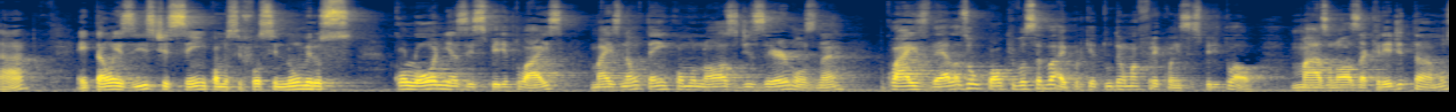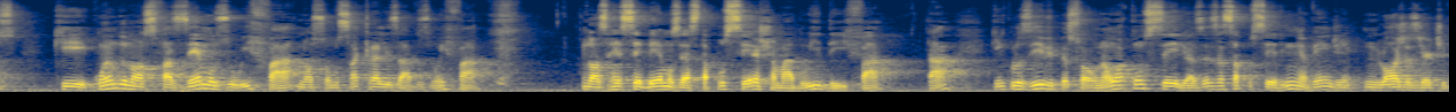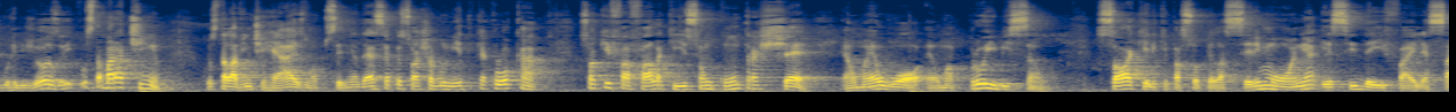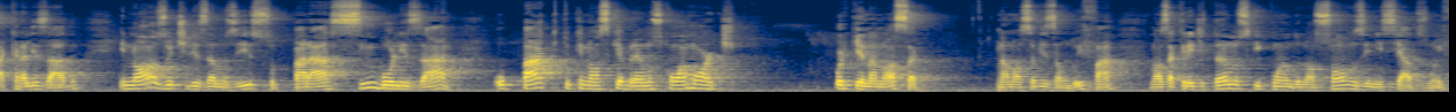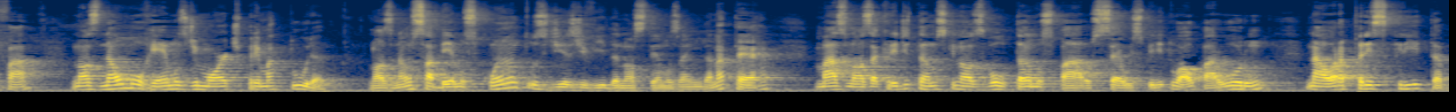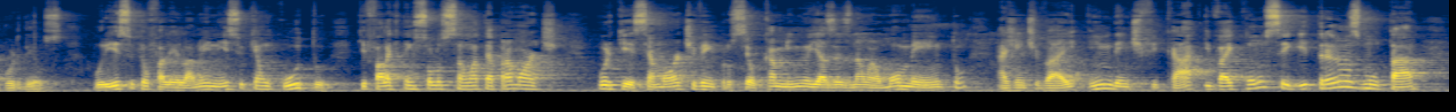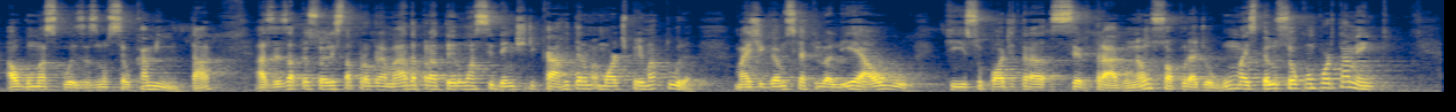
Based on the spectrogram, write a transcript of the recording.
tá? Então existe sim, como se fosse números colônias espirituais, mas não tem como nós dizermos, né, quais delas ou qual que você vai, porque tudo é uma frequência espiritual. Mas nós acreditamos que quando nós fazemos o Ifá, nós somos sacralizados no Ifá, nós recebemos esta pulseira chamada ID Ifá, tá? Que inclusive, pessoal, não aconselho. Às vezes essa pulseirinha vende em lojas de artigo religioso e custa baratinho. Custa lá 20 reais uma pulseirinha dessa e a pessoa acha bonita e quer colocar. Só que Ifá fala que isso é um contra-xé, é uma EWO, é uma proibição. Só aquele que passou pela cerimônia, esse Ifá ele é sacralizado e nós utilizamos isso para simbolizar o pacto que nós quebramos com a morte. Porque na nossa, na nossa visão do Ifá, nós acreditamos que quando nós somos iniciados no Ifá, nós não morremos de morte prematura. Nós não sabemos quantos dias de vida nós temos ainda na Terra, mas nós acreditamos que nós voltamos para o céu espiritual, para o Orum, na hora prescrita por Deus. Por isso que eu falei lá no início que é um culto que fala que tem solução até para a morte. Porque se a morte vem para o seu caminho e às vezes não é o momento, a gente vai identificar e vai conseguir transmutar algumas coisas no seu caminho, tá? Às vezes a pessoa está programada para ter um acidente de carro e ter uma morte prematura, mas digamos que aquilo ali é algo que isso pode tra ser trago não só por adiogum, mas pelo seu comportamento.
